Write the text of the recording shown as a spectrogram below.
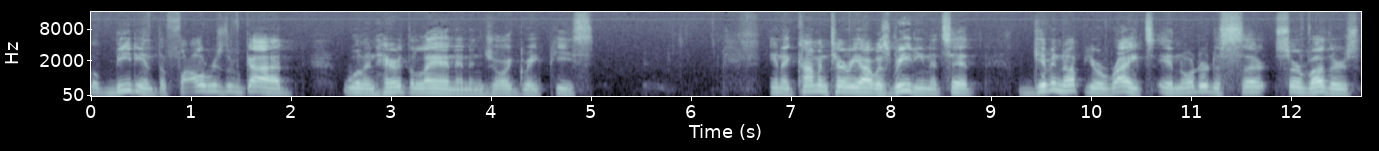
obedient, the followers of God will inherit the land and enjoy great peace. In a commentary I was reading, it said, Giving up your rights in order to ser- serve others,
